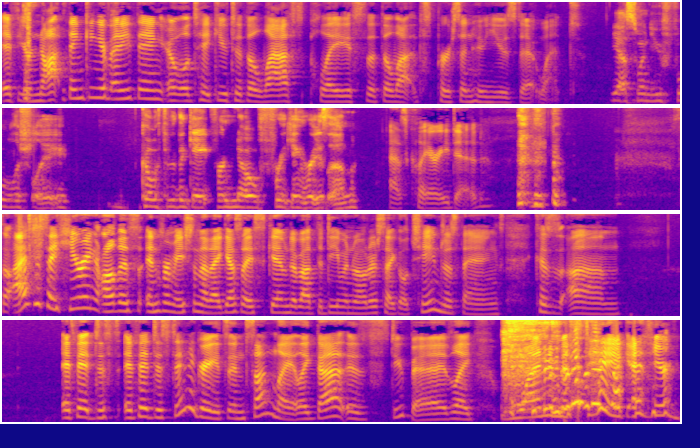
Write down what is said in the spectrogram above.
if you're not thinking of anything, it will take you to the last place that the last person who used it went. Yes, when you foolishly go through the gate for no freaking reason. as Clary did. so I have to say, hearing all this information that I guess I skimmed about the demon motorcycle changes things because um, if it dis- if it disintegrates in sunlight, like that is stupid. Like one mistake and you're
